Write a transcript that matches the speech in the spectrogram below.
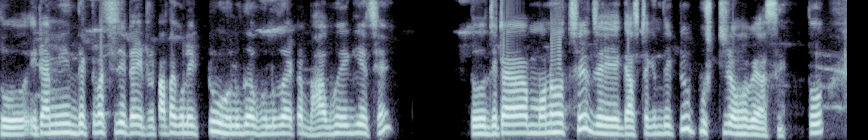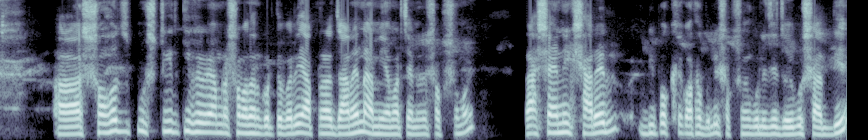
তো এটা আমি দেখতে পাচ্ছি যে এটা, এটার পাতাগুলো একটু হলুদা হলুদা একটা ভাব হয়ে গিয়েছে। তো যেটা মনে হচ্ছে যে গাছটা কিন্তু একটু পুষ্টির অভাবে আছে। তো সহজ পুষ্টির কীভাবে আমরা সমাধান করতে পারি আপনারা জানেন, আমি আমার চ্যানেলে সবসময় রাসায়নিক সারের বিপক্ষে কথা বলি, সবসময় বলি যে জৈব সার দিয়ে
